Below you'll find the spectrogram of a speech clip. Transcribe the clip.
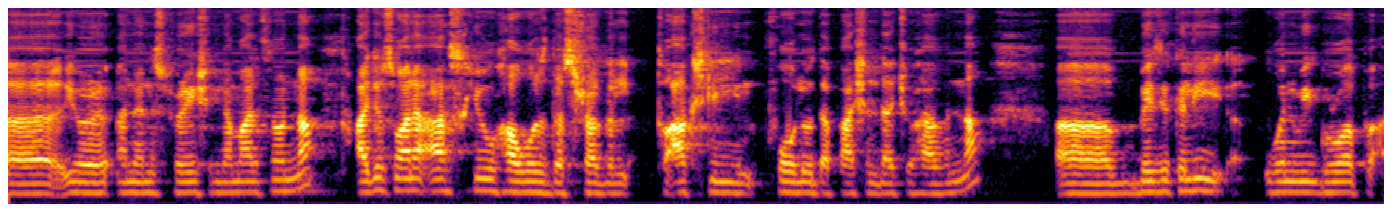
uh, you're an inspiration ለማለት ነው እና just want to ask you how was the struggle to actually follow the passion that you have እና uh, we grow up uh,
